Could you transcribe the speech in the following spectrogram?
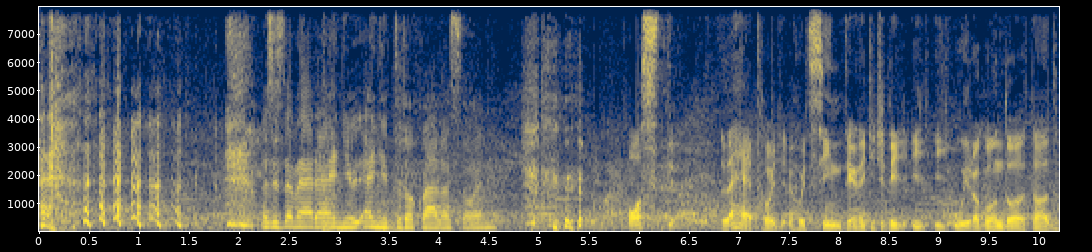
Azt hiszem erre ennyi, ennyit tudok válaszolni. Azt lehet, hogy, hogy szintén egy kicsit így, így, így újra gondoltad,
